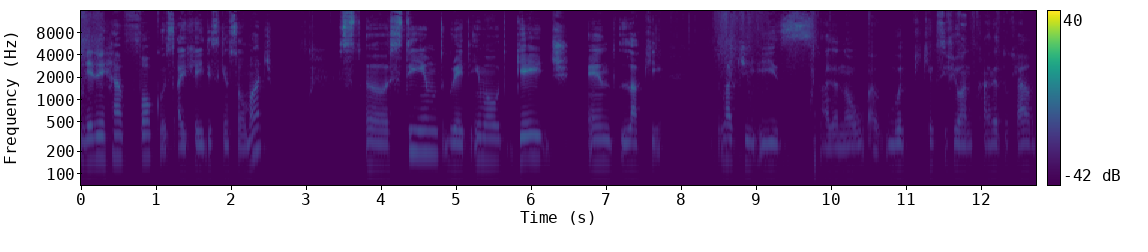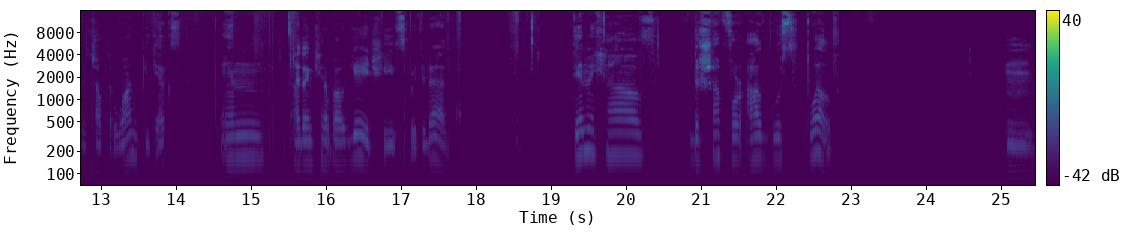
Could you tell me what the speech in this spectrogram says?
Then we have Focus. I hate this skin so much. Uh, steamed, Great Emote, Gauge, and Lucky. Lucky is, I don't know, a good pickaxe if you want kind of to have the chapter 1 pickaxe. And I don't care about Gauge, he's pretty bad. Then we have the shop for August 12. Mm,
